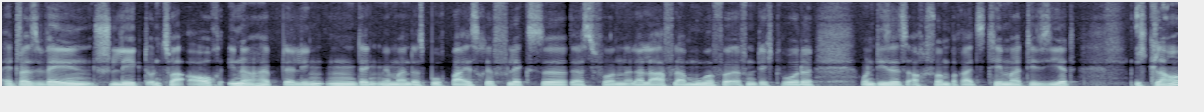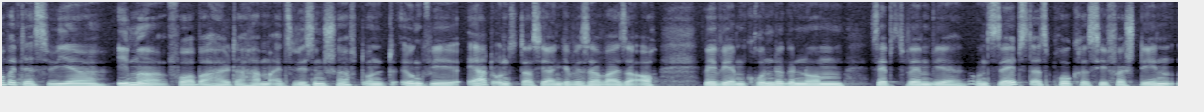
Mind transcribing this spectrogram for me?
etwas Wellen schlägt und zwar auch innerhalb der Linken. Denken wir mal an das Buch Das von Lala Flamour veröffentlicht wurde und dieses auch schon bereits thematisiert. Ich glaube, dass wir immer Vorbehalte haben als Wissenschaft und irgendwie ehrt uns das ja in gewisser Weise auch, weil wir im Grunde genommen, selbst wenn wir uns selbst als progressiv verstehen,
